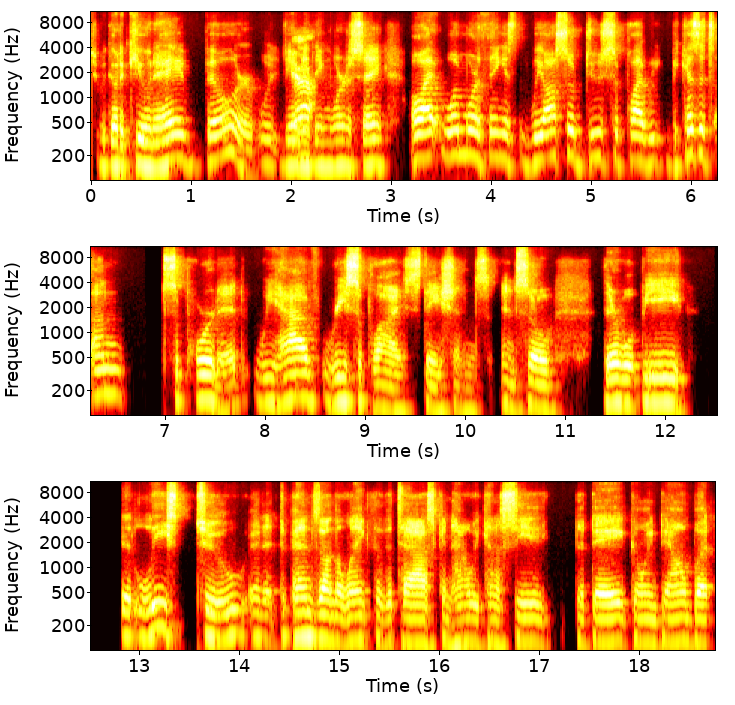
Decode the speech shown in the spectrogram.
should we go to Q and A, Bill, or do you have yeah. anything more to say? Oh, I, one more thing is we also do supply we because it's unsupported. We have resupply stations, and so there will be at least two, and it depends on the length of the task and how we kind of see the day going down. But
